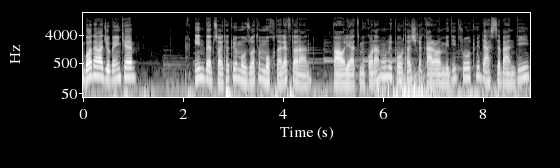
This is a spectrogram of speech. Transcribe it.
با توجه به اینکه این وبسایت ها توی موضوعات مختلف دارن. فعالیت می‌کنن. اون ریپورتاجی که قرار می‌دید رو توی دسته‌بندی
